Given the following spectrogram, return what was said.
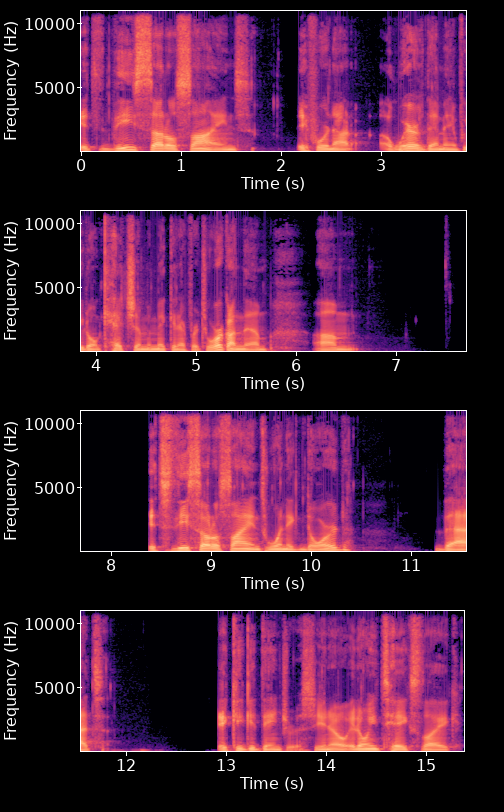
it's these subtle signs, if we're not aware of them and if we don't catch them and make an effort to work on them, um, it's these subtle signs when ignored that it could get dangerous. You know, it only takes like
